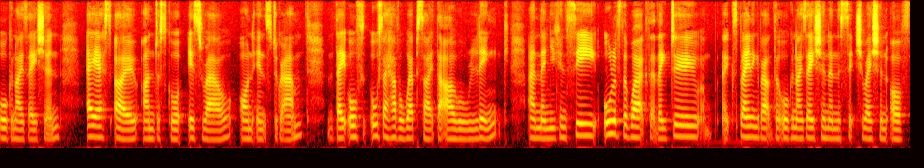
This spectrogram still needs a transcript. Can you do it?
Organization ASO underscore Israel on Instagram. They also have a website that I will link, and then you can see all of the work that they do, explaining about the organization and the situation of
